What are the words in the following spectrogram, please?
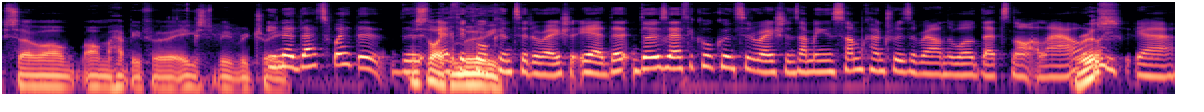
So I'll, I'm happy for eggs to be retrieved. You know, that's where the, the like ethical consideration, yeah, th those ethical considerations. I mean, in some countries around the world, that's not allowed. Really? Yeah.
